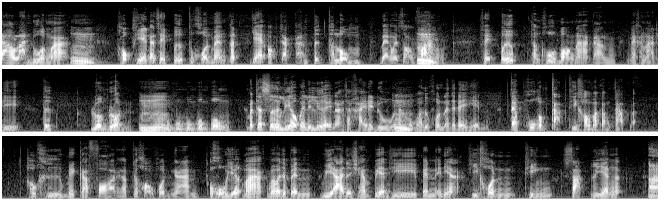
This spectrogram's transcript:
ดาวล้านดวงมากอืมถกเถียงกันเสร็จปุ๊บทุกคนแม่งก็แยกออกจากกันตึกถล่มแบ่งเป็นสองฝั่งอืมเสร็จปุ๊บทั้งคู่มองหน้ากันในขณะที่ตึก ร่วงหล่นอืมปุ้งปุ้งปุ้งปุ้งมันจะ surreal ไปเรื่อยๆนะถ้าใครได้ดูนะอืมผมว่าทุกคนน่าจะได้เห็น แต่ผู้กำกับที่เขามากำกับอะเขาคือ Megaforce ครับ เจ้าของผลงาน โอ้โห เยอะมาก ไม่ว่าจะเป็น We Are the Champion ที่เป็นไอเนี่ยที่คนทิ้งสัตว์เลี้ยงอะอ่า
